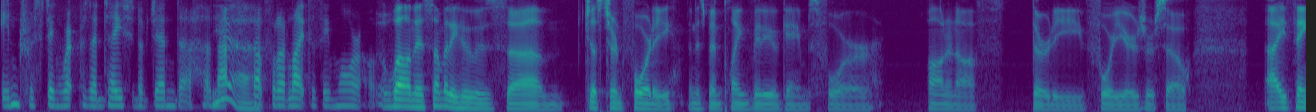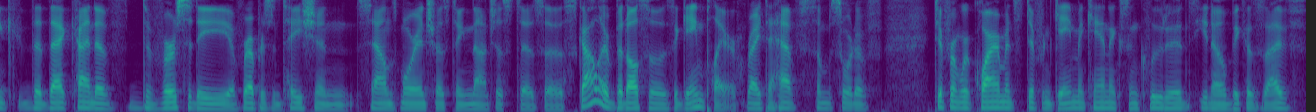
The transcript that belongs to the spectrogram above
interesting representation of gender, and that's yeah. that's what I'd like to see more of. Well, and as somebody who's um, just turned forty and has been playing video games for on and off thirty four years or so. I think that that kind of diversity of representation sounds more interesting, not just as a scholar, but also as a game player, right? To have some sort of different requirements, different game mechanics included, you know, because I've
